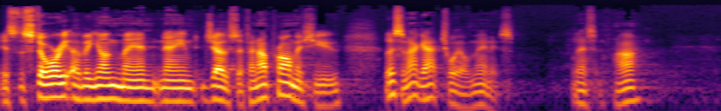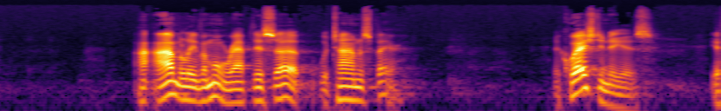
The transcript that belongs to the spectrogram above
It's the story of a young man named Joseph. And I promise you, listen, I got 12 minutes. Listen, huh? I, I believe I'm going to wrap this up with time to spare. The question is If,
